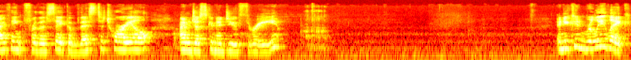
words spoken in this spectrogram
I think for the sake of this tutorial, I'm just gonna do three. And you can really like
